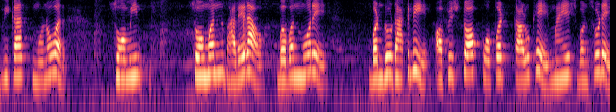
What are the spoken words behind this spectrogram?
विकास मनोवर सोमिन सोमन भालेराव बबन मोरे बंडू ढाकणे ऑफिस टॉप पोपट काळुखे महेश बनसोडे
